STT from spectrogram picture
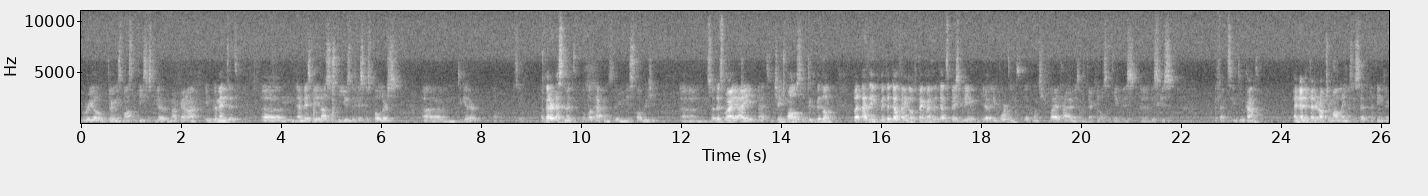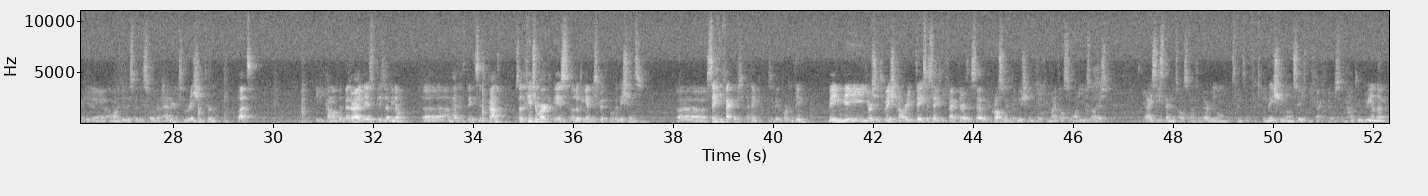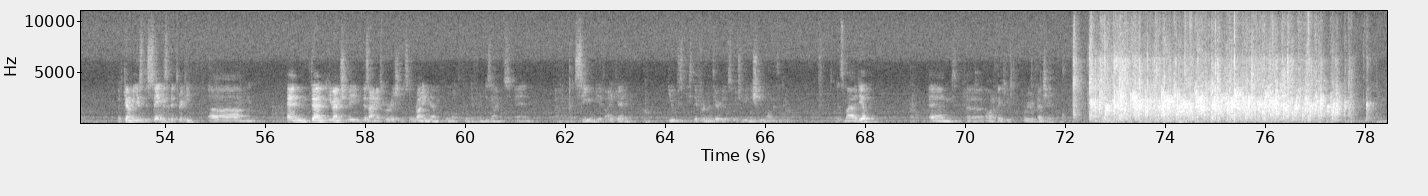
During his master thesis together with Mark implemented, um, and basically allows us to use the viscous polars um, to get a better estimate of what happens during this stall region. Um, so that's why I had to change models. It took a bit long. But I think with the delta angle of attack method, that's basically uh, important, that once you fly at high angles of attack, you also take this uh, viscous uh, effects into account. And then the tether rupture modeling, as I said, I think I, uh, I want to do this with this sort of an added acceleration term. But if you come up with better ideas, please let me know. Uh, I'm happy to take this into account. So the future work is uh, looking at these critical conditions. safety factors, I think, is a very important thing. Maybe your situation already takes a safety factor, as I said, with the crosswind conditions, but you might also want to use others. The IEC standards also has a very long, extensive explanation on safety factors and how to agree on them. But can we use the same is a bit tricky. Um, and then eventually design exploration, so running them for multiple different designs and uh, seeing if I can use these different materials which we initially wanted to do. So that's my idea and uh, I want to thank you for your attention. Thank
